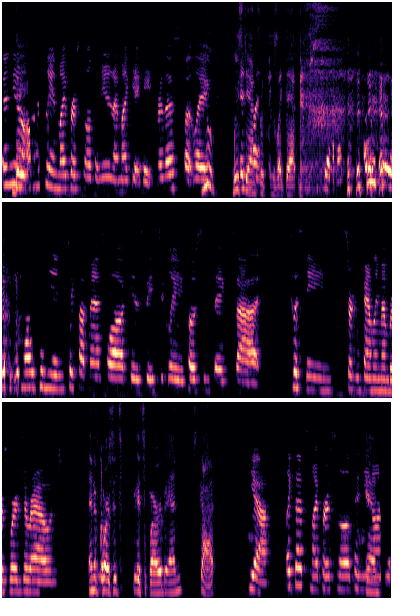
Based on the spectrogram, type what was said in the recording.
And you They- know, honestly, in my personal opinion, and I might get hate for this, but like, You, we stand my- for things like that. yeah, I would say, in my opinion, TikTok Manitowoc is basically posting things that twisting certain family members' words around. and of course, it's it's Barb and Scott. Yeah, like that's my personal opinion And- on it.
